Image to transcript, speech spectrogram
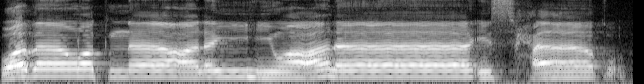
وباركنا عليه وعلى إسحاق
